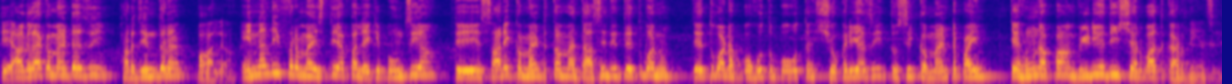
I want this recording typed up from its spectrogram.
ਤੇ ਅਗਲਾ ਕਮੈਂਟ ਹੈ ਜੀ ਹਰਜਿੰਦਰ ਪਾਲ। ਇਹਨਾਂ ਦੀ ਫਰਮਾਇਸ਼ ਤੇ ਆਪਾਂ ਲੈ ਕੇ ਪਹੁੰਚੇ ਆ ਤੇ ਸਾਰੇ ਕਮੈਂਟ ਤਾਂ ਮੈਂ ਦੱਸ ਹੀ ਦਿੱਤੇ ਤੁਹਾਨੂੰ ਤੇ ਤੁਹਾਡਾ ਬਹੁਤ ਬਹੁਤ ਸ਼ੁਕਰੀਆ ਜੀ ਤੁਸੀਂ ਕਮੈਂਟ ਪਾਈ ਤੇ ਹੁਣ ਆਪਾਂ ਵੀਡੀਓ ਦੀ ਸ਼ੁਰੂਆਤ ਕਰਦੇ ਹਾਂ ਜੀ।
